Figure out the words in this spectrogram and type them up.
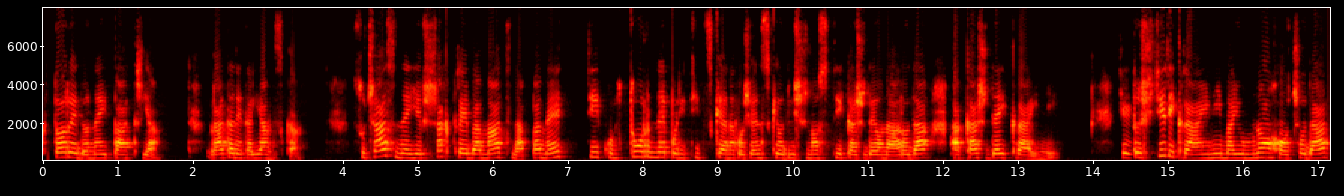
ktoré do nej patria, vrátane Talianska. Súčasne je však treba mať na pamäti kultúrne, politické a náboženské odlišnosti každého národa a každej krajiny. Te cztery krainy mają mnoho co dać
